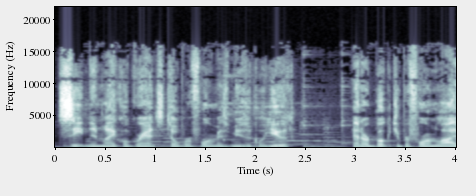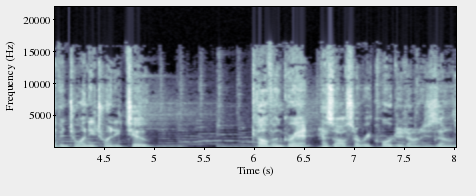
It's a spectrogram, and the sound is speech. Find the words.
Seaton and Michael Grant still perform as musical youth and are booked to perform live in 2022. Kelvin Grant has also recorded on his own.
